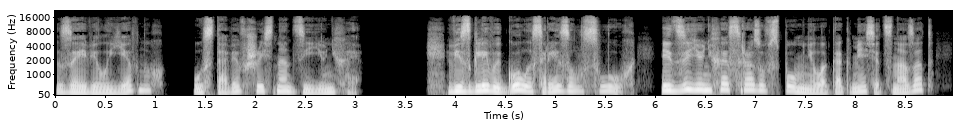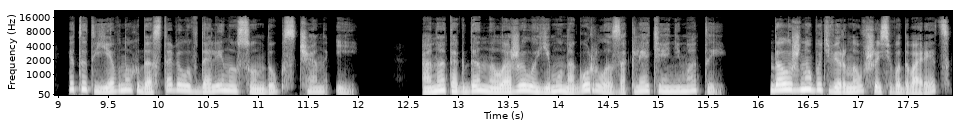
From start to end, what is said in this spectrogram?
заявил Евнух, уставившись на Дзи Юньхэ. Визгливый голос резал слух, и Цзи Юньхэ сразу вспомнила, как месяц назад этот евнух доставил в долину сундук с Чан-И. Она тогда наложила ему на горло заклятие немоты. Должно быть, вернувшись во дворец,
